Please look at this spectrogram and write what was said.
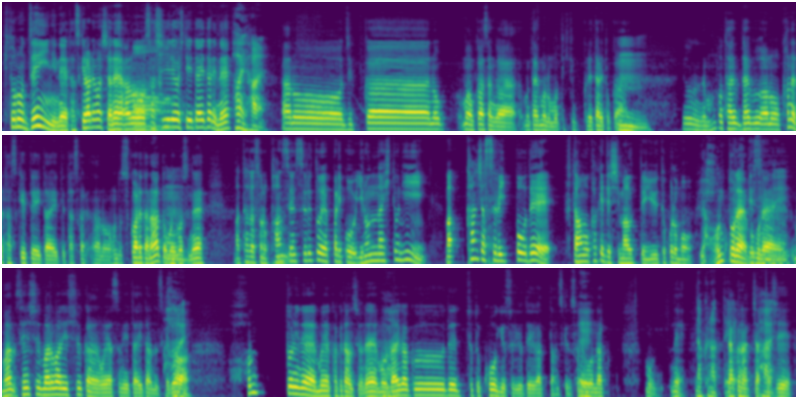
人の善意にね、助けられましたね。あのあー差し入れをしていただいたりね。はいはいあのー実家の、まあ、お母さんがまあ食べ物を持ってきてくれたりとか、うん。いうので本当だいだいぶあのかなり助けていただいて助かあの本当救われたなと思いますね。まあ、ただその感染するとやっぱりこういろんな人に、まあ、感謝する一方で負担をかけてしまうっていうところもいや本当ね僕ね。ね、ま、先週まるまる1週間お休みいただいたんですけど、はい。本当にね迷惑かけたんですよね。もうはい。大学でちょっと講義をする予定があったんですけどそれもなく、もうねなくなって。なくなっちゃったし、はい。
